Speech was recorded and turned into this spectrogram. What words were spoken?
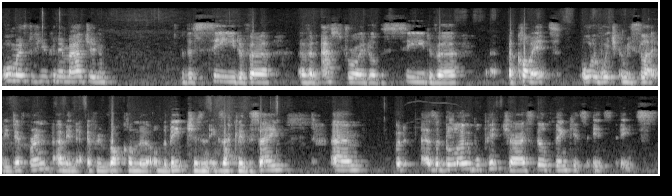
almost if you can imagine the seed of a of an asteroid or the seed of a a comet, all of which can be slightly different. I mean, every rock on the on the beach isn't exactly the same. Um, but as a global picture, I still think it's it's it's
